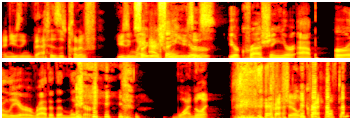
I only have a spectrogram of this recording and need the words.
and using that as a kind of using my so you're actual saying users. you're you're crashing your app earlier rather than later. why not? crash early, crash often.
